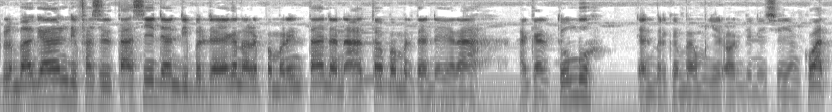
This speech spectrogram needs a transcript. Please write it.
Kelembagaan difasilitasi dan diberdayakan oleh pemerintah dan atau pemerintah daerah agar tumbuh dan berkembang menjadi organisasi yang kuat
